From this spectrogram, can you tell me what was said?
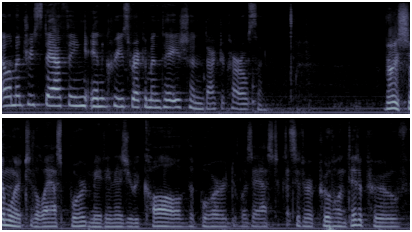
Elementary staffing increase recommendation, Dr. Carlson. Very similar to the last board meeting, as you recall, the board was asked to consider approval and did approve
